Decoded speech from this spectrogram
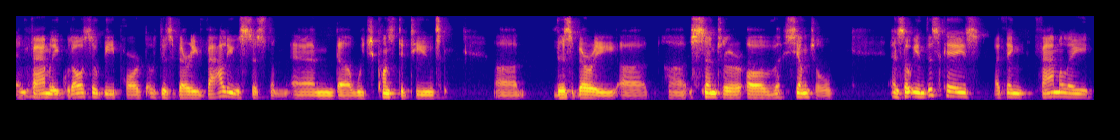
and family could also be part of this very value system, and uh, which constitutes uh, this very uh, uh center of Xiangchou. And so, in this case, I think family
